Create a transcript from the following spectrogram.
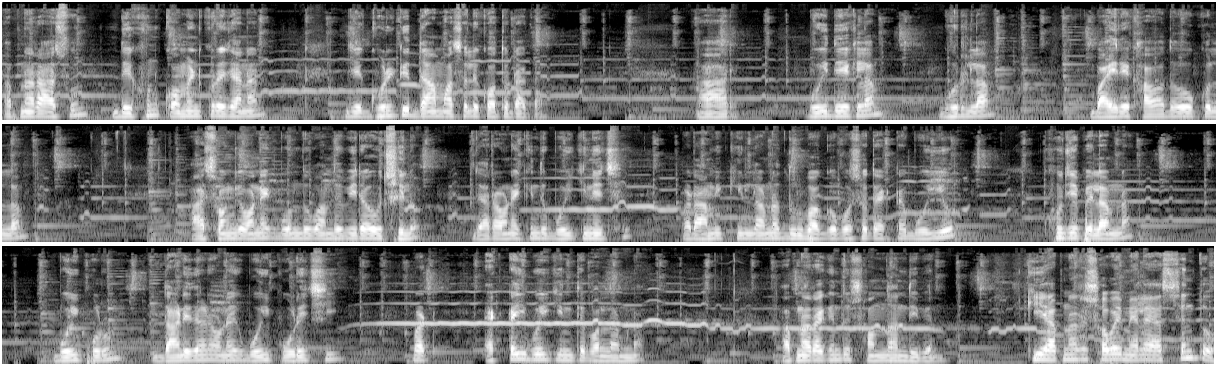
আপনারা আসুন, দেখুন কমেন্ট করে জানান যে ঘড়িটির দাম আসলে কত টাকা। আর বই দেখলাম, ঘুরলাম, বাইরে খাওয়া দাওয়াও করলাম। আর সঙ্গে অনেক বন্ধু বান্ধবীরাও ছিল, যারা অনেক কিন্তু বই কিনেছে। বাট আমি কিনলাম না, দুর্ভাগ্যবশত একটা বইও খুঁজে পেলাম না। বই পড়ুন, দাঁড়িয়ে দাঁড়িয়ে অনেক বই পড়েছি, বাট একটাই বই কিনতে পারলাম না। আপনারা কিন্তু সন্ধান দিবেন। কি, আপনারা সবাই মেলায় আসছেন তো?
